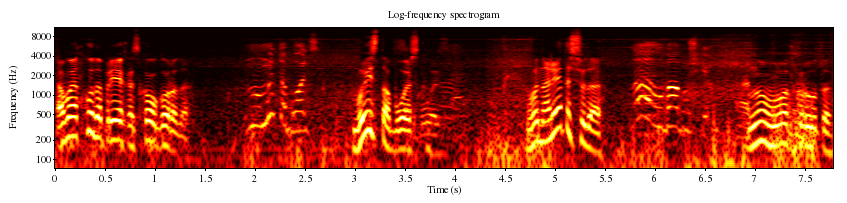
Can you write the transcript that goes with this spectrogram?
А вы откуда приехали, с какого города? Ну, мы Тобольск. Вы из Тобольска. Вы на лето сюда? Ну, у бабушки. Ну вот, круто.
